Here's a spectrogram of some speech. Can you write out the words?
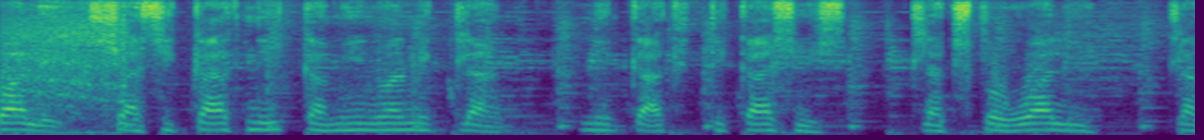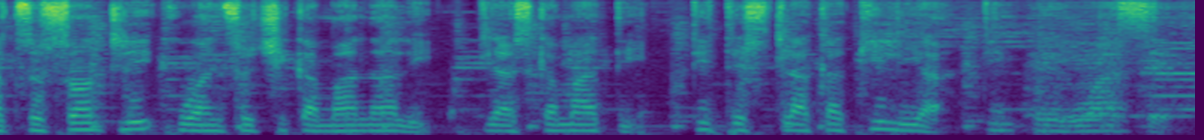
Wali, Shashikakni, Camino al Mictlán, Nikak Tikashis, Tlaxpowali, Tlaxosontli, Huanzochicamanali, Tlaxcamati, Titestlacaquilia, Tipehuase.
